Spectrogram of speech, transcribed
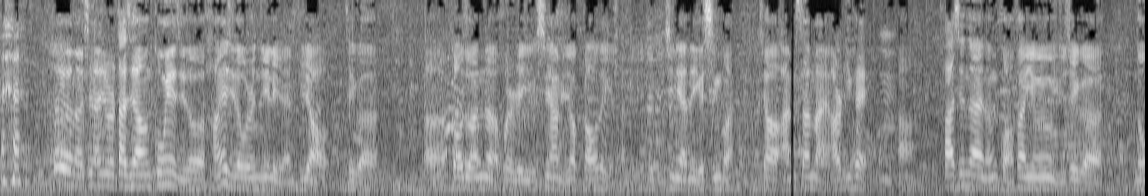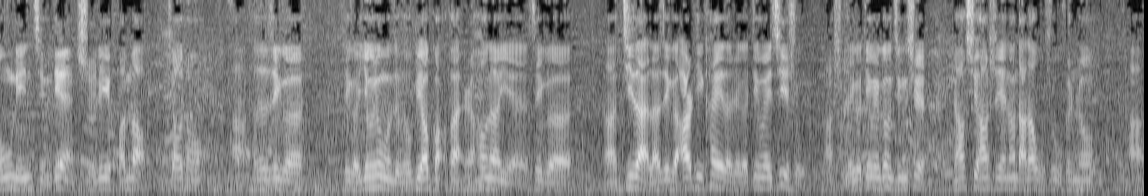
这个呢，现在就是大疆工业级的、行业级的无人机里面比较这个呃高端的，或者是一个性价比比较高的一个产品，也是今年的一个新款，叫 M 三百 RTK。嗯啊，它现在能广泛应用于这个农林景电、水利环保、交通啊，它的这个这个应用都比较广泛。然后呢，也这个。啊，积载了这个 RTK 的这个定位技术啊，使这个定位更精确，然后续航时间能达到五十五分钟，啊，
